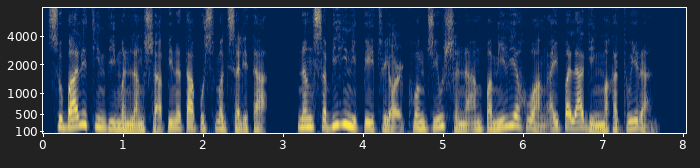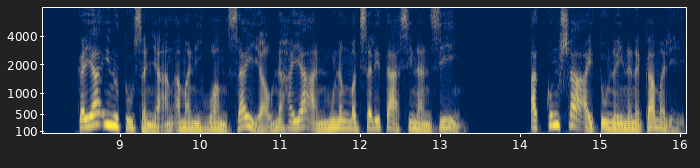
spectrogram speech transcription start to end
Subalit hindi man lang siya pinatapos magsalita. Nang sabihin ni Patriarch Wang Jiushan na ang pamilya Huang ay palaging makatwiran. Kaya inutusan niya ang ama ni Huang Zaiyaw na hayaan munang magsalita si Nanzing. At kung siya ay tunay na nagkamali,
